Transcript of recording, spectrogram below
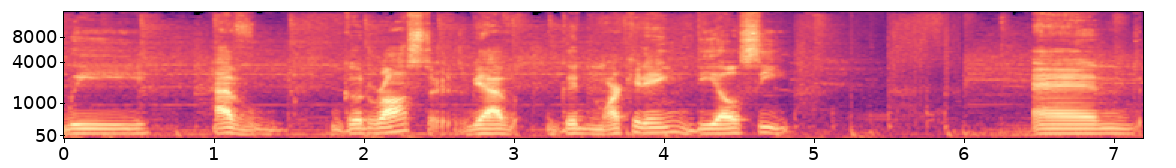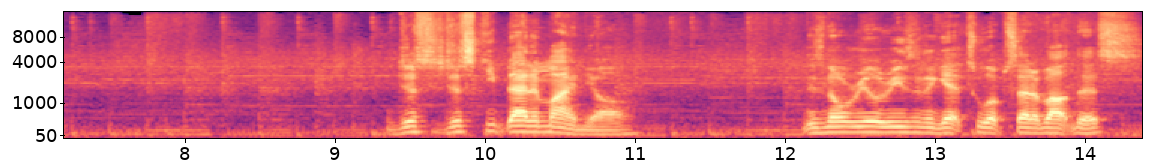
We have good rosters. We have good marketing, DLC. And just just keep that in mind, y'all. There's no real reason to get too upset about this.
